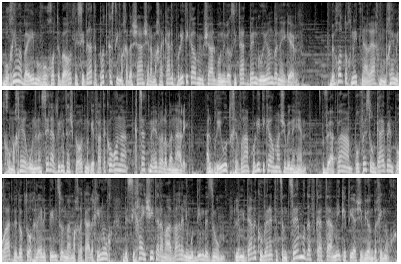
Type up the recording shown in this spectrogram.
ברוכים הבאים וברוכות הבאות לסדרת הפודקאסטים החדשה של המחלקה לפוליטיקה וממשל באוניברסיטת בן גוריון בנגב. בכל תוכנית נארח מומחה מתחום אחר וננסה להבין את השפעות מגפת הקורונה קצת מעבר לבנאלי. על בריאות, חברה, פוליטיקה ומה שביניהן. והפעם, פרופסור גיא בן פורת ודוקטור הללי פינסון מהמחלקה לחינוך, בשיחה אישית על המעבר ללימודים בזום. למידה מקוונת תצמצם או דווקא תעמיק את אי השוויון בחינוך?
